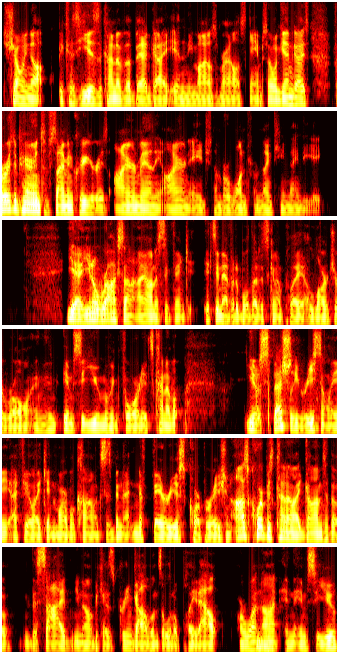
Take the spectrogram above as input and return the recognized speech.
showing up because he is the kind of a bad guy in the Miles Morales game. So again, guys, first appearance of Simon Krieger is Iron Man: The Iron Age number one from 1998. Yeah, you know, Roxxon, I honestly think it's inevitable that it's going to play a larger role in the MCU moving forward. It's kind of, you know, especially recently, I feel like in Marvel Comics has been that nefarious corporation. Oscorp has kind of like gone to the the side, you know, because Green Goblin's a little played out or whatnot mm-hmm. in the MCU.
